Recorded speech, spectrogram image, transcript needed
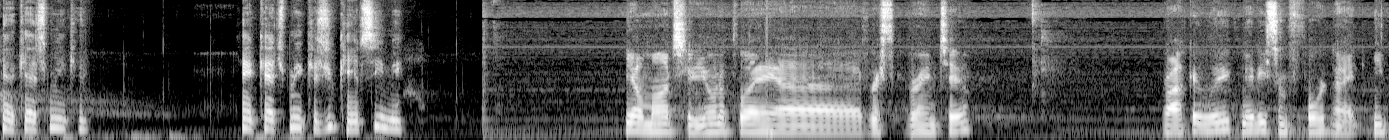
Can't catch me. Can't, can't catch me because you can't see me. Yo, Monster, you want to play uh, Risk of Rain 2? Rocket League? Maybe some Fortnite. He,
